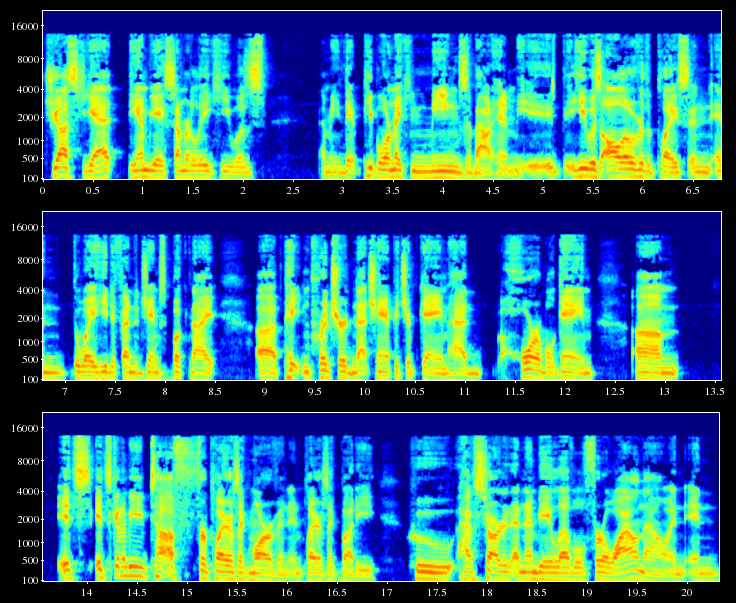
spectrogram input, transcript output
just yet. The NBA Summer League, he was, I mean, people were making memes about him. He, he was all over the place in, in the way he defended James Bouknight. Uh, Payton Pritchard in that championship game had a horrible game. Um, it's it's going to be tough for players like Marvin and players like Buddy who have started at an NBA level for a while now. And and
